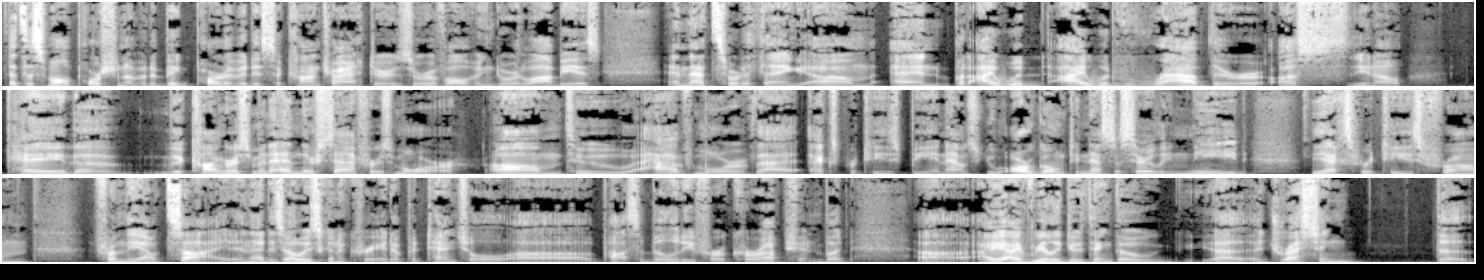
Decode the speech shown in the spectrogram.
that's a small portion of it. A big part of it is the contractors, or revolving door lobbyists, and that sort of thing. Um, and but I would I would rather us you know pay the the congressmen and their staffers more um, to have more of that expertise be in house. You are going to necessarily need the expertise from from the outside, and that is always going to create a potential uh, possibility for corruption. But uh, I, I, really do think, though, uh, addressing the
